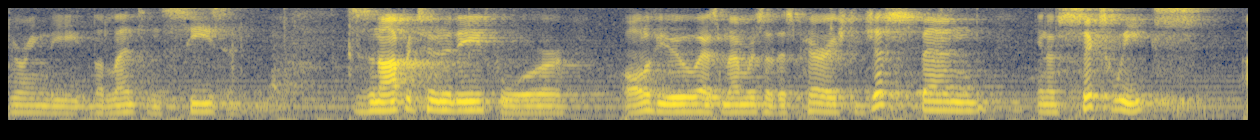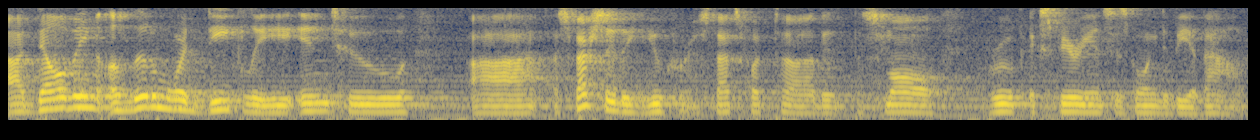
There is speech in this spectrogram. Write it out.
during the, the Lenten season. This is an opportunity for all of you as members of this parish to just spend you know, six weeks uh, delving a little more deeply into uh, especially the Eucharist. That's what uh, the, the small group experience is going to be about.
